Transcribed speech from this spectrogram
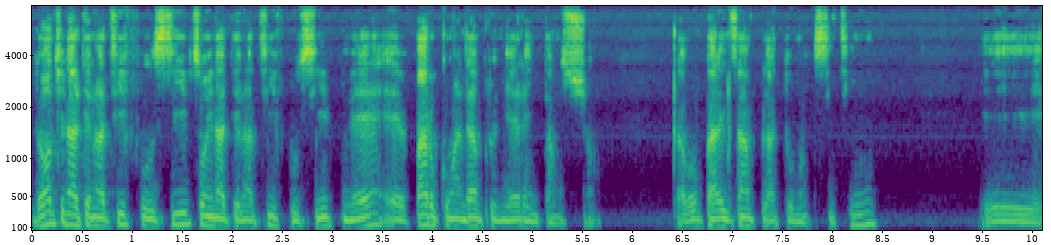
dont une alternative possible, sont une alternative possible, mais euh, pas recommandée en première intention. Nous avons par exemple la tomoxétine, et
